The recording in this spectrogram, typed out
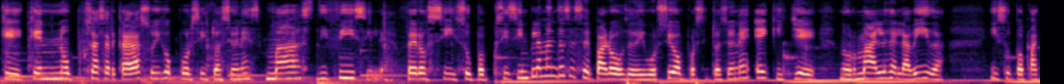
que, no se acercara a su hijo por situaciones más difíciles, pero si, su, si simplemente se separó, se divorció por situaciones X, Y, normales de la vida, y su papá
